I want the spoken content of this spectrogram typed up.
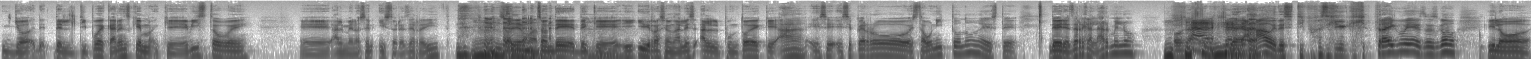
Yo, de- del tipo de Karens que, que he visto, güey, eh, al menos en historias de Reddit, Mm, sí, man. son de, de que irracionales al punto de que, ah, ese, ese perro está bonito, ¿no? Este, deberías de regalármelo. O sea, de- ajá, güey, de ese tipo, así que, ¿qué, trae, güey? Eso es como, y luego,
